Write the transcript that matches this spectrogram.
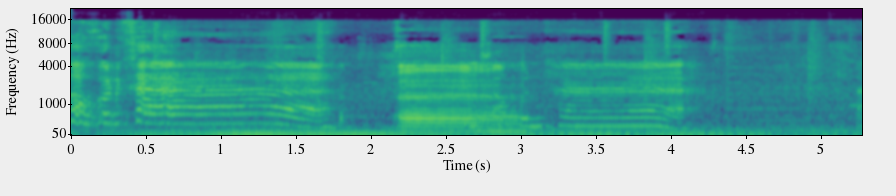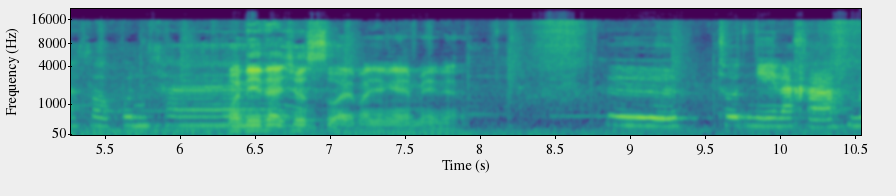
ขอบคุณค่ะเออขอบคุณค่ะเอาขอบคุณค่ะ วันนี้ได้ชุดสวยมายังไงเมย์เนี่ย คือชุดนี้นะคะ เม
